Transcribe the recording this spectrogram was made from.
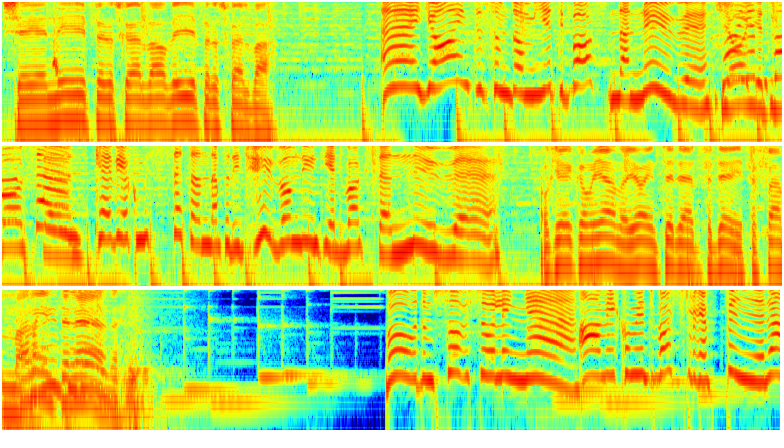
Tjejer, ni är för oss själva och vi är för oss själva. Jag är inte som dem. Ge tillbaks den där nu. Jag ger tillbaks den. Kevin, jag kommer sätta den där på ditt huvud om du inte ger tillbaks den nu. Okej, kom igen då. Jag är inte rädd för dig, för femman. Han är inte rädd. Wow, de sov så länge. Ah, vi kommer ju tillbaka klockan fyra.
